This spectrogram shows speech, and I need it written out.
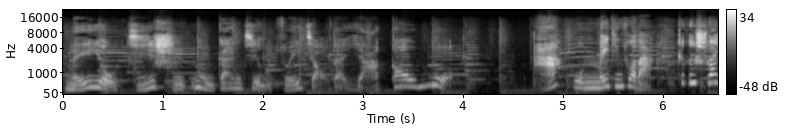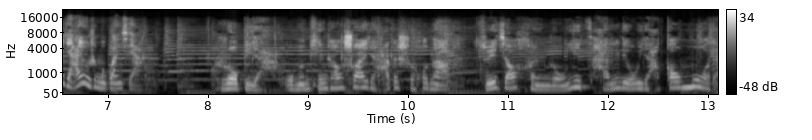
没有及时弄干净嘴角的牙膏沫。啊，我们没听错吧？这跟刷牙有什么关系啊，Robbie 呀，我们平常刷牙的时候呢，嘴角很容易残留牙膏沫的，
